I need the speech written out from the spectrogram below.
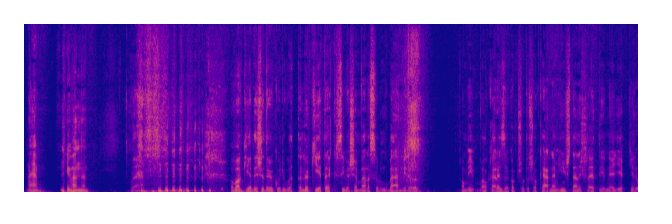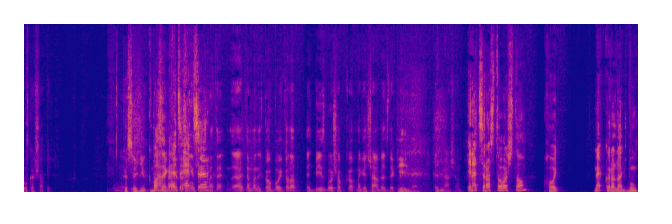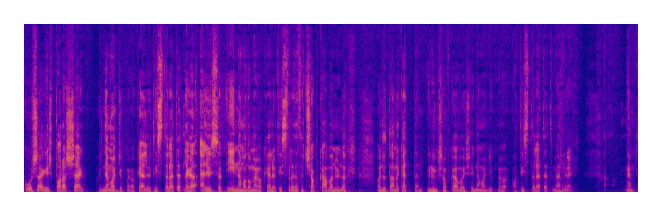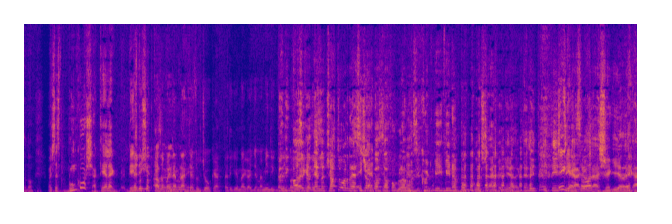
Nem. Nyilván nem. ha van kérdésetek, akkor nyugodtan lökjétek, szívesen válaszolunk bármiről, ami akár ezzel kapcsolatos, akár nem. Instán is lehet írni egyébként. Jók a sapik. Tényleg. Köszönjük. Bazeg, Látnátok ez egyszer... fejemet? Rajtam van egy cowboy kalap, egy baseball sapka, meg egy sábezdekli Így van. egymáson. Én egyszer azt olvastam, hogy mekkora nagy bunkóság és parasság, hogy nem adjuk meg a kellő tiszteletet, legalább először én nem adom meg a kellő tiszteletet, hogy sapkában ülök, majd utána ketten ülünk sapkába, és hogy nem adjuk meg a, a tiszteletet, mert hogy, Kinek? nem tudom. Most ez bunkóság tényleg? Pedig sapkában az a baj, nem látjátok Jokert, pedig ő megadja, mert mindig belép Pedig a bazzeg, rajton, ez és a csatorna, ez Igen. csak azzal foglalkozik, hogy mi, mi nem bunkóság, meg ilyenek. Tehát itt, itt is Igen, cigányozás, meg ilyenek.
